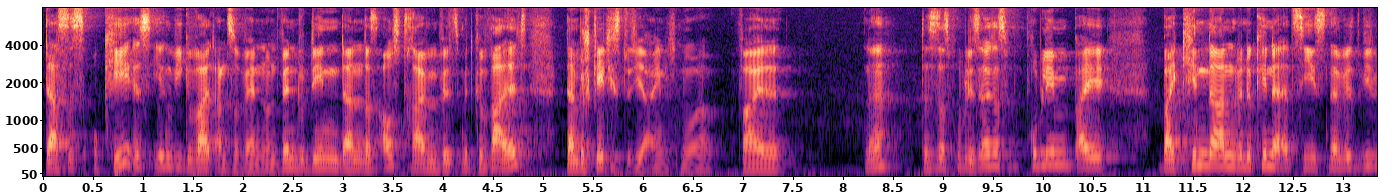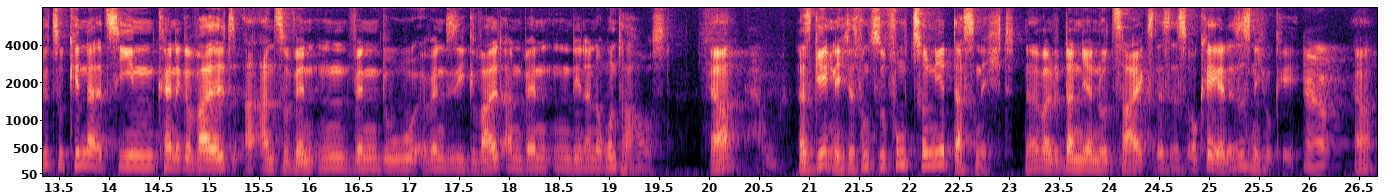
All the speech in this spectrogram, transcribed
dass es okay ist, irgendwie Gewalt anzuwenden. Und wenn du denen dann das austreiben willst mit Gewalt, dann bestätigst du dir eigentlich nur, weil, ne, das ist das Problem. Das ist ja das Problem bei, bei Kindern, wenn du Kinder erziehst. Ne? Wie willst du Kinder erziehen, keine Gewalt a- anzuwenden, wenn du, wenn sie Gewalt anwenden, denen eine runterhaust? Ja? Das geht nicht. Das fun so funktioniert das nicht, ne? weil du dann ja nur zeigst, es ist okay, es ist nicht okay. Ja. Ja?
